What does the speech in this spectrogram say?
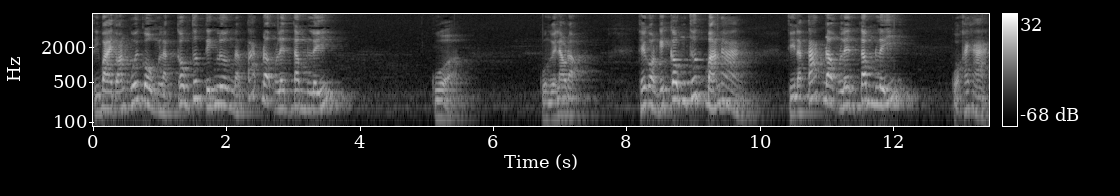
Thì bài toán cuối cùng là công thức tính lương là tác động lên tâm lý của của người lao động. Thế còn cái công thức bán hàng thì là tác động lên tâm lý của khách hàng.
